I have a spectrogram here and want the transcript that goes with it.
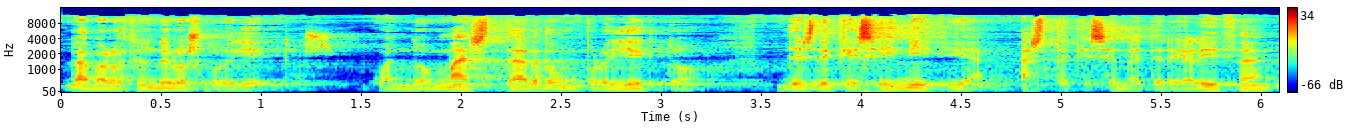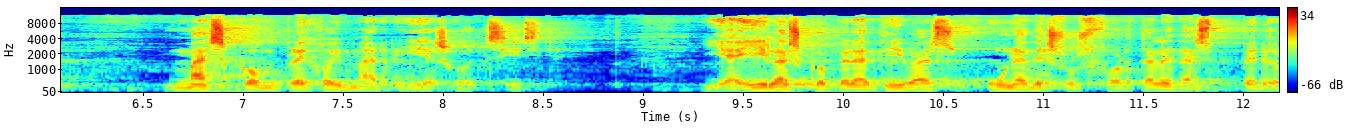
la evaluación de los proyectos. Cuando más tarda un proyecto desde que se inicia hasta que se materializa, más complejo y más riesgo existe. Y ahí las cooperativas, una de sus fortalezas, pero,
